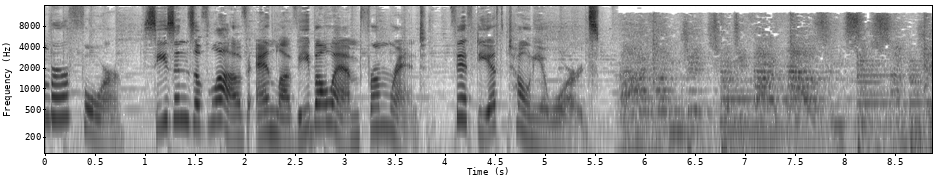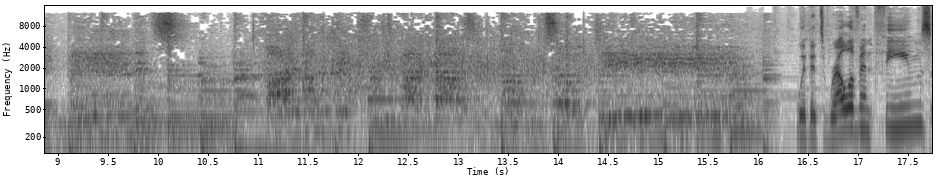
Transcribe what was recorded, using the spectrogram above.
Number 4 Seasons of Love and La Vie Boheme from Rent, 50th Tony Awards. 525,600 minutes. 525,000 moments of dear. With its relevant themes,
